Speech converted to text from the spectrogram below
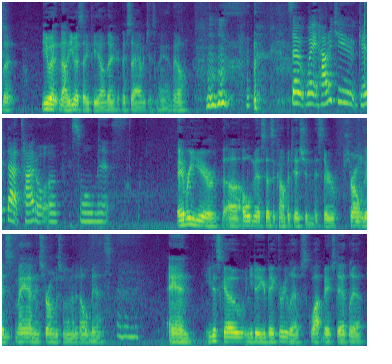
but you no USAPL they're they're savages, man. They'll So wait, how did you get that title of Swole Miss? every year the uh, Ole Miss does a competition. It's their strongest man and strongest woman at Ole Miss, Mm-hmm. and you just go and you do your big three lifts: squat, bench, deadlift,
